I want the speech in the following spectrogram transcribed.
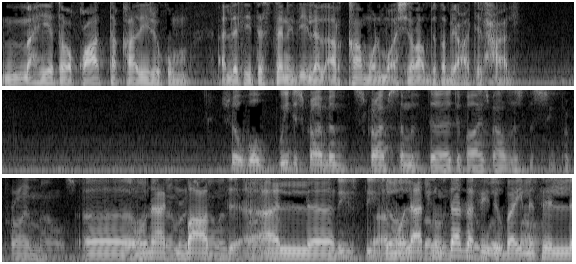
ما هي توقعات تقاريركم التي تستند إلى الأرقام والمؤشرات بطبيعة الحال؟ Sure. Well, we describe describe some of the malls as the super prime malls. Uh, هناك بعض المولات الممتازة في دبي مثل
